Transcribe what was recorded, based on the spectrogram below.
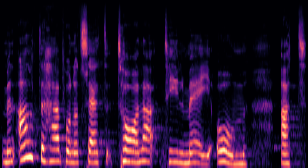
men allt det här på något sätt talar till mig om att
